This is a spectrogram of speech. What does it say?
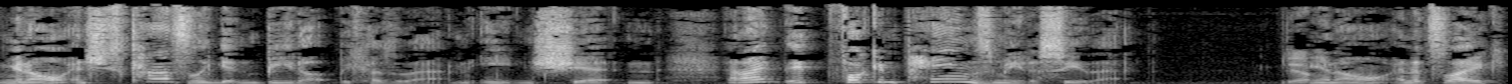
You know, and she's constantly getting beat up because of that and eating shit, and and I it fucking pains me to see that. Yep. You know, and it's like,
